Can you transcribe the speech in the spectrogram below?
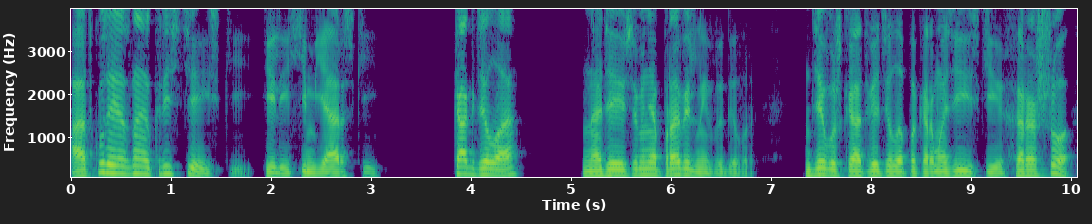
А откуда я знаю крестейский или химьярский? Как дела? Надеюсь, у меня правильный выговор. Девушка ответила по-кармазийски «хорошо»,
